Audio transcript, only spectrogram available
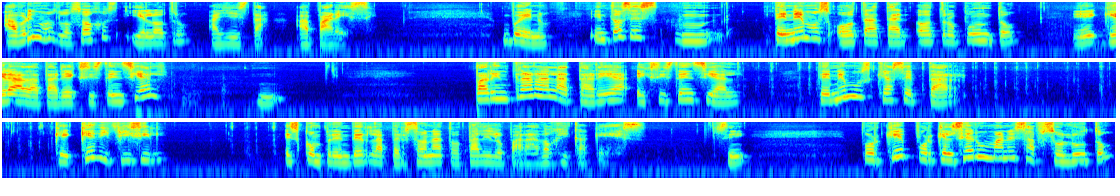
abrimos los ojos y el otro allí está, aparece. Bueno, entonces mm, tenemos otra otro punto eh, que era la tarea existencial. ¿Mm? Para entrar a la tarea existencial, tenemos que aceptar que qué difícil es comprender la persona total y lo paradójica que es. ¿sí? ¿Por qué? Porque el ser humano es absoluto,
